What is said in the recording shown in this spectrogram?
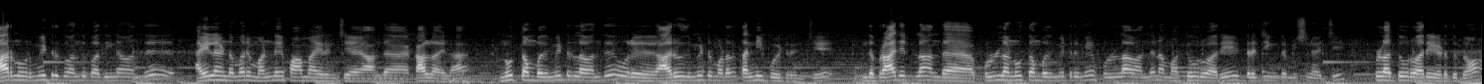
ஆறுநூறு மீட்டருக்கு வந்து பார்த்திங்கன்னா வந்து ஐலாண்டு மாதிரி மண்ணே ஃபார்ம் ஆயிருந்துச்சு அந்த கால்வாயில். நூற்றம்பது மீட்டரில் வந்து ஒரு அறுபது மீட்டர் மட்டும் தான் தண்ணி போயிட்டு இருந்துச்சு. இந்த ப்ராஜெக்ட்லாம் அந்த ஃபுல்லாக நூற்றம்பது மீட்டருமே ஃபுல்லாக வந்து நம்ம தூர்வாரி ட்ரெட்ஜிங் மிஷினை வச்சு ஃபுல்லாக தூர்வாரி எடுத்துட்டோம்.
